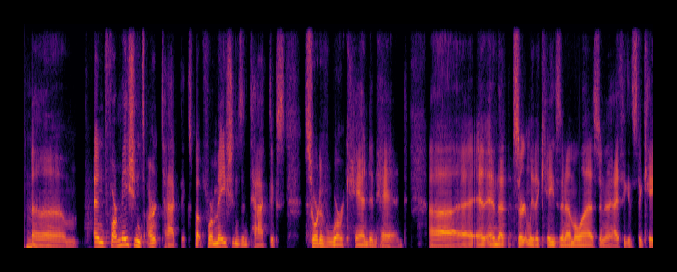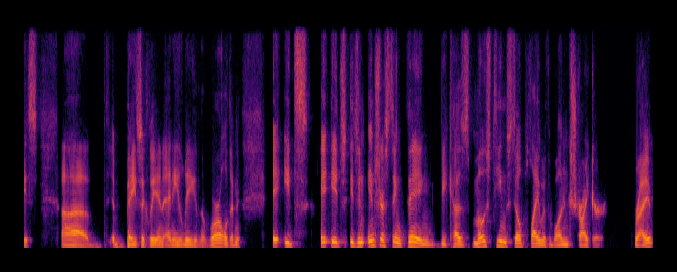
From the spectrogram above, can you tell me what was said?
Hmm. Um, and formations aren't tactics, but formations and tactics sort of work hand in hand. Uh, and, and, that's certainly the case in MLS. And I think it's the case uh, basically in any league in the world. And it, it's, it, it's, it's an interesting thing because most teams still play with one striker, right?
